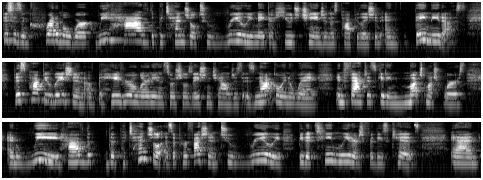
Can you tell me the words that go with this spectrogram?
This is incredible work. We have the potential to really make a huge change in this population, and they need us. This population of behavioral learning and socialization challenges is not going away. In fact, it's getting much, much worse, and we have the, the potential as a profession to really be the team leaders for these kids. And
